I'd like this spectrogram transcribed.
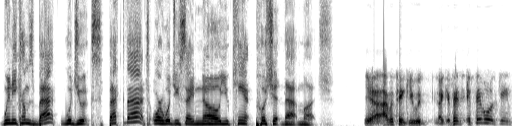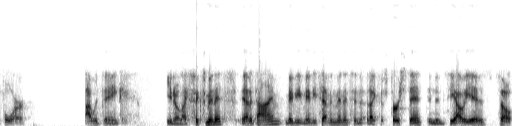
When he comes back, would you expect that, or would you say, no, you can't push it that much? Yeah, I would think you would. Like, if it, if it was game four, I would think, you know, like six minutes at a time, maybe maybe seven minutes in like this first stint, and then see how he is. So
